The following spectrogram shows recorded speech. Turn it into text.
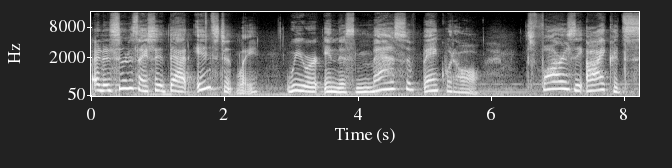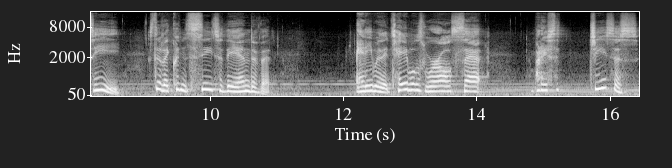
And as soon as I said that, instantly, we were in this massive banquet hall, as far as the eye could see. Still, I couldn't see to the end of it. Anyway, the tables were all set. But I said, Jesus,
